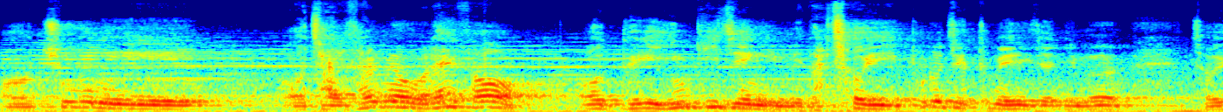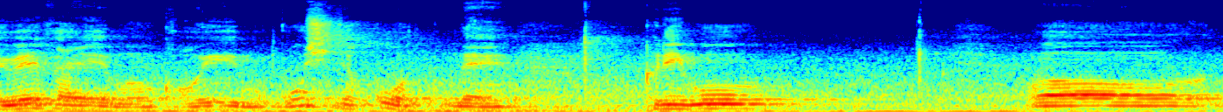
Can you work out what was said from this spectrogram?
어, 충분히 어, 잘 설명을 해서 어, 되게 인기쟁이입니다. 저희 프로젝트 매니저님은 저희 회사의 뭐 거의 뭐 꽃이죠 꽃. 네. 그리고 어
